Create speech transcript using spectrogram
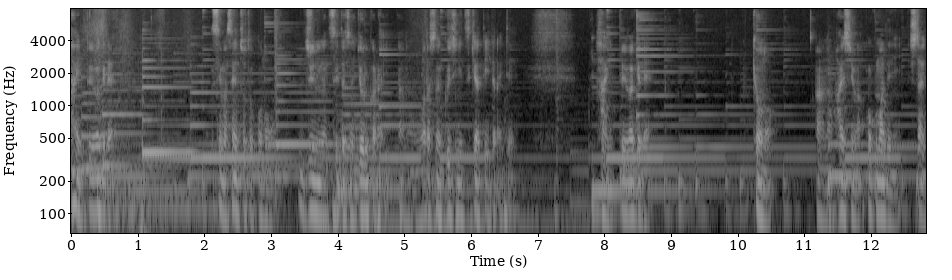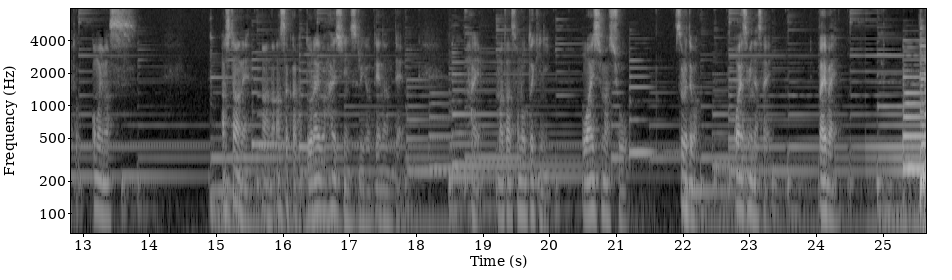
はいというわけですいません。ちょっとこの12月1日の夜からあの私の愚痴に付き合っていただいて。はい。というわけで今日のあの配信はここまでにしたいと思います。明日はねあの朝からドライブ配信する予定なんではい。またその時にお会いしましょう。それではおやすみなさい。バイバイ。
